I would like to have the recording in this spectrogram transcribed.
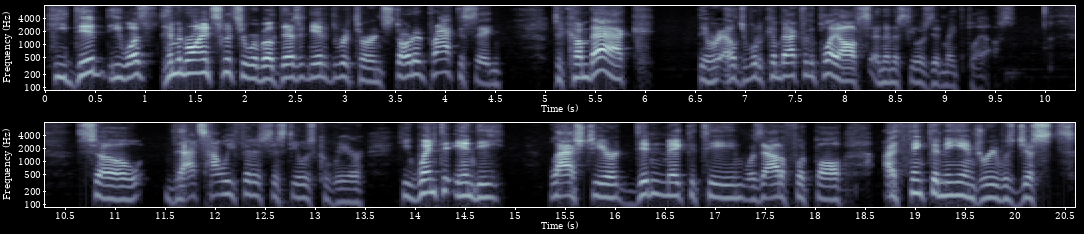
He did, he was, him and Ryan Switzer were both designated to return, started practicing to come back. They were eligible to come back for the playoffs, and then the Steelers didn't make the playoffs. So that's how he finished his Steelers career. He went to Indy last year, didn't make the team, was out of football. I think the knee injury was just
